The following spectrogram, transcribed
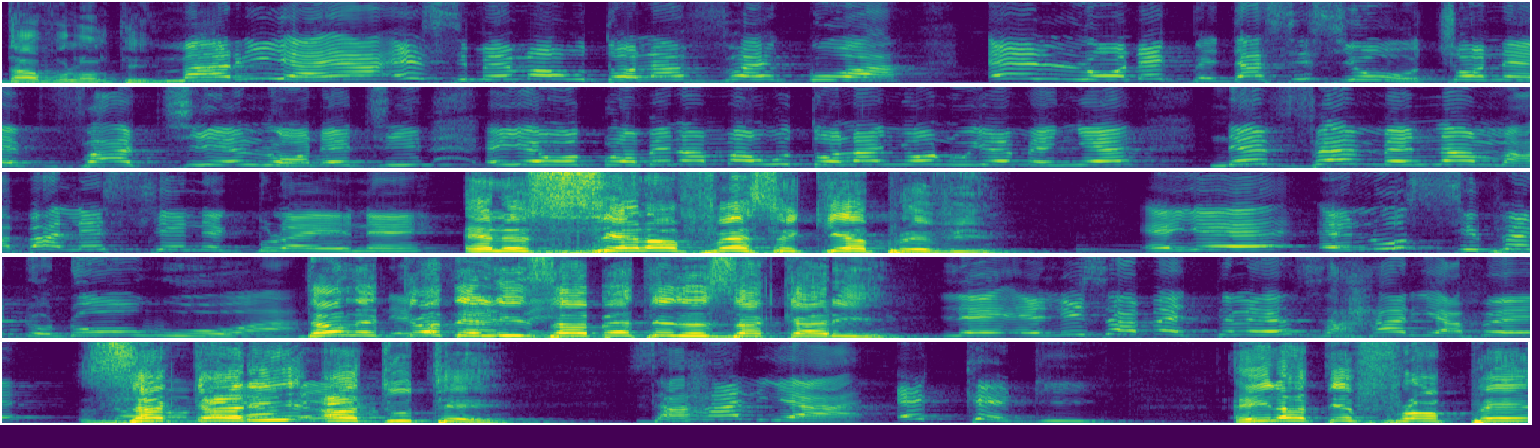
ta volonté. Et le ciel a fait ce qui est prévu. Dans le cas d'Élisabeth et de Zacharie. Zacharie a douté et il a été frappé.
